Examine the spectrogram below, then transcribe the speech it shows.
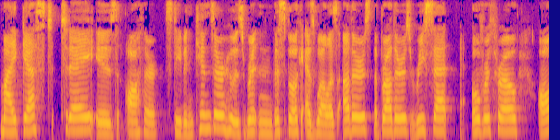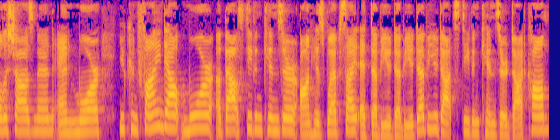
My guest today is author Stephen Kinzer, who has written this book as well as others, The Brothers, Reset, Overthrow, all the Shah's Men, and more. You can find out more about Stephen Kinzer on his website at www.stephenkinzer.com.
